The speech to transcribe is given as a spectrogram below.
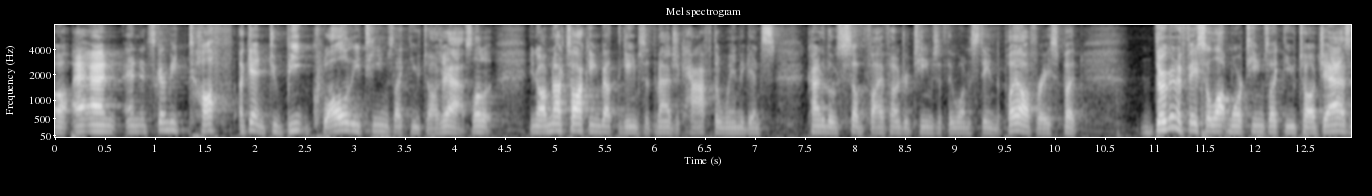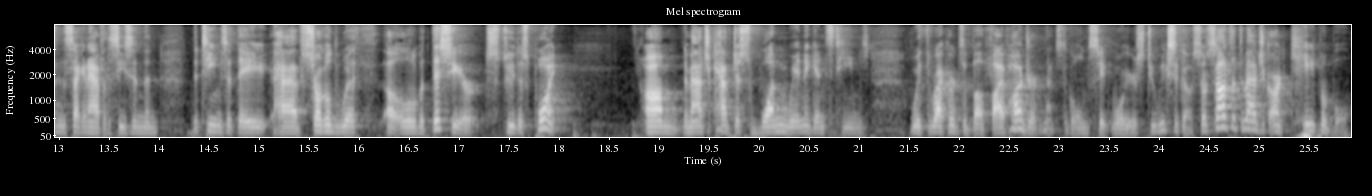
Uh, and and it's going to be tough again to beat quality teams like the Utah Jazz. You know, I'm not talking about the games that the Magic have to win against kind of those sub 500 teams if they want to stay in the playoff race, but they're going to face a lot more teams like the Utah Jazz in the second half of the season than the teams that they have struggled with a little bit this year to this point. Um, the Magic have just one win against teams with records above 500, and that's the Golden State Warriors two weeks ago. So it's not that the Magic aren't capable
